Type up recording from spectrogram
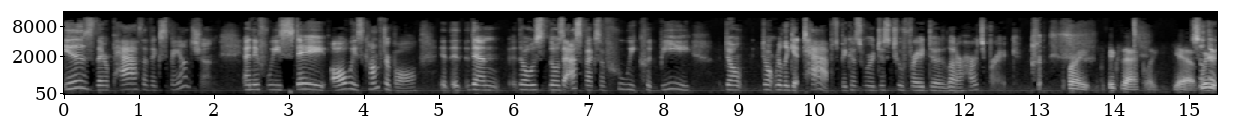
is their path of expansion. And if we stay always comfortable, it, it, then those those aspects of who we could be don't don't really get tapped because we're just too afraid to let our hearts break. right. Exactly. Yeah. So we're,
